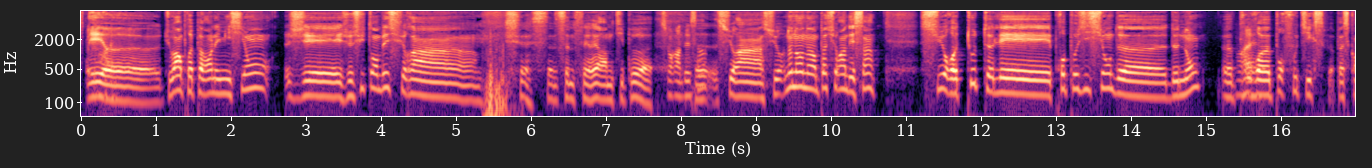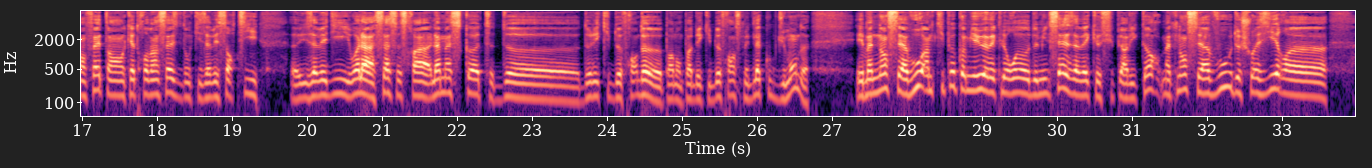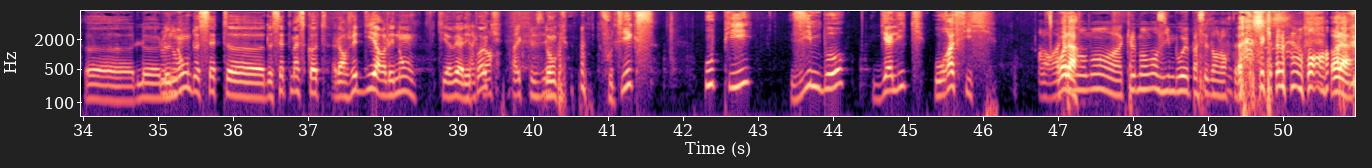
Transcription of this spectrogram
Et tu vois, en préparant l'émission, j'ai, je suis tombé sur un, ça, me fait rire un petit peu. sur un dessin. sur un, sur, non, non, non, pas sur un dessin sur toutes les propositions de, de noms euh, pour euh, pour Footix. Parce qu'en fait en 96 donc ils avaient sorti euh, ils avaient dit voilà ça ce sera la mascotte de de l'équipe de France de pardon pas de l'équipe de France mais de la Coupe du monde. Et maintenant c'est à vous un petit peu comme il y a eu avec l'Euro 2016 avec Super Victor maintenant c'est à vous de choisir le, le, nom. de cette de cette mascotte. Alors je vais te dire les noms qu'il y avait à l'époque. Donc, Footix, Oupi, Zimbo, Gallic ou Rafi. Alors, à, quel moment, à quel moment Zimbo est passé dans leur tête Voilà.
